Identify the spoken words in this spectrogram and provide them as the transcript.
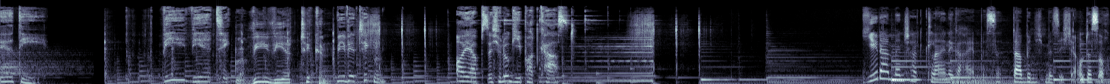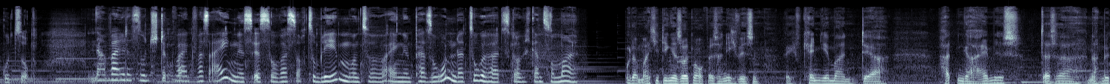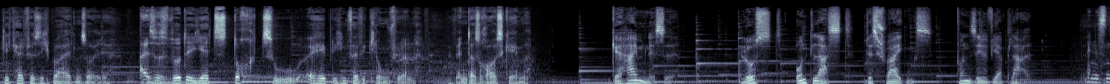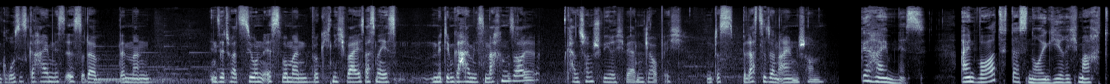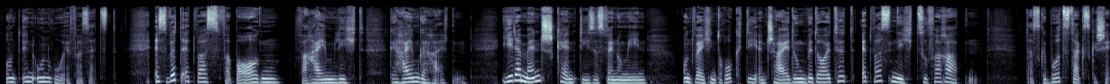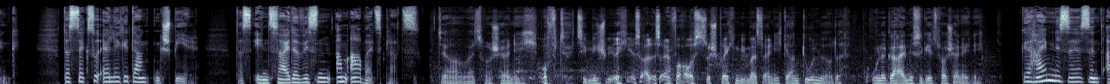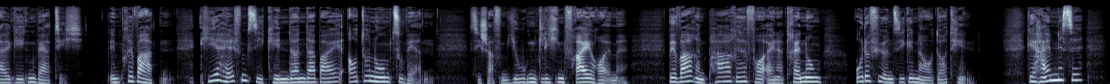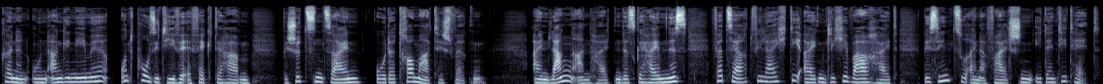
ARD. Wie wir ticken. Wie wir ticken. Wie wir ticken. Euer Psychologie-Podcast. Jeder Mensch hat kleine Geheimnisse, da bin ich mir sicher. Und das ist auch gut so. Na, weil das so ein Stück weit was Eigenes ist, so was auch zum Leben und zur eigenen Person dazugehört, ist, glaube ich, ganz normal. Oder manche Dinge sollte man auch besser nicht wissen. Ich kenne jemanden, der hat ein Geheimnis, das er nach Möglichkeit für sich behalten sollte. Also es würde jetzt doch zu erheblichen Verwicklungen führen, wenn das rauskäme. Geheimnisse. Lust und Last des Schweigens von Silvia Plahl. Wenn es ein großes Geheimnis ist oder wenn man in Situationen ist, wo man wirklich nicht weiß, was man jetzt mit dem Geheimnis machen soll, kann es schon schwierig werden, glaube ich. Und das belastet dann einen schon. Geheimnis. Ein Wort, das neugierig macht und in Unruhe versetzt. Es wird etwas verborgen, verheimlicht, geheim gehalten. Jeder Mensch kennt dieses Phänomen und welchen Druck die Entscheidung bedeutet, etwas nicht zu verraten. Das Geburtstagsgeschenk, das sexuelle Gedankenspiel, das Insiderwissen am Arbeitsplatz. Ja, weil es wahrscheinlich oft ziemlich schwierig ist, alles einfach auszusprechen, wie man es eigentlich gern tun würde. Ohne Geheimnisse geht es wahrscheinlich nicht. Geheimnisse sind allgegenwärtig. Im Privaten. Hier helfen sie Kindern dabei, autonom zu werden. Sie schaffen Jugendlichen Freiräume, bewahren Paare vor einer Trennung oder führen sie genau dorthin. Geheimnisse können unangenehme und positive Effekte haben, beschützend sein oder traumatisch wirken. Ein lang anhaltendes Geheimnis verzerrt vielleicht die eigentliche Wahrheit bis hin zu einer falschen Identität.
